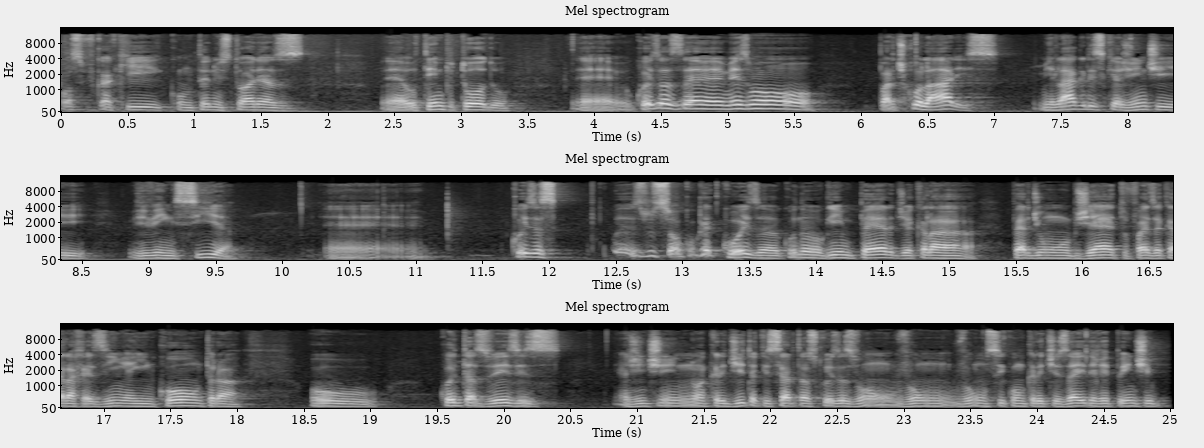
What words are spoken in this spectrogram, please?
posso ficar aqui contando histórias é, o tempo todo, é, coisas é, mesmo particulares, milagres que a gente vivencia, é, coisas, só qualquer coisa, quando alguém perde aquela, perde um objeto, faz aquela resinha e encontra, ou quantas vezes a gente não acredita que certas coisas vão, vão, vão se concretizar e de repente,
